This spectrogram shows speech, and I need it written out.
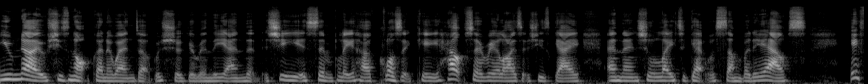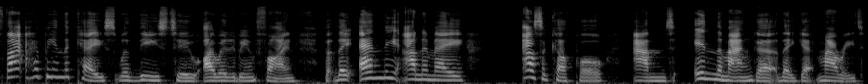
you know she's not going to end up with sugar in the end that she is simply her closet key helps her realize that she's gay and then she'll later get with somebody else if that had been the case with these two i would have been fine but they end the anime as a couple and in the manga they get married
